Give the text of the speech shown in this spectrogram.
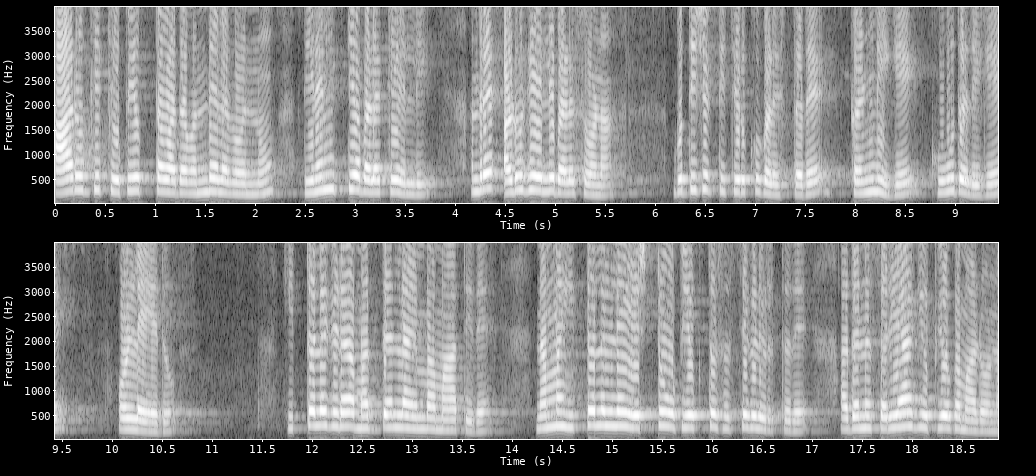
ಆರೋಗ್ಯಕ್ಕೆ ಉಪಯುಕ್ತವಾದ ಒಂದೆಲಗವನ್ನು ದಿನನಿತ್ಯ ಬಳಕೆಯಲ್ಲಿ, ಅಂದರೆ ಅಡುಗೆಯಲ್ಲಿ ಬಳಸೋಣ. ಬುದ್ಧಿಶಕ್ತಿ ಚುರುಕುಗೊಳಿಸ್ತದೆ, ಕಣ್ಣಿಗೆ, ಕೂದಲಿಗೆ ಒಳ್ಳೆಯದು. ಹಿತ್ತಲ ಗಿಡ ಮದ್ದಲ್ಲ ಎಂಬ ಮಾತಿದೆ. ನಮ್ಮ ಹಿತ್ತಲಲ್ಲೇ ಎಷ್ಟು ಉಪಯುಕ್ತ ಸಸ್ಯಗಳಿರುತ್ತದೆ. ಅದನ್ನು ಸರಿಯಾಗಿ ಉಪಯೋಗ ಮಾಡೋಣ.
